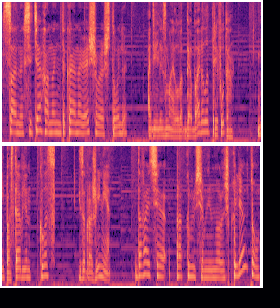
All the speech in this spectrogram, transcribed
социальных сетях она не такая навязчивая, что ли. Адель Измайлова добавила три фото. Не поставлен класс. Изображение. Давайте прокрутим немножечко ленту.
